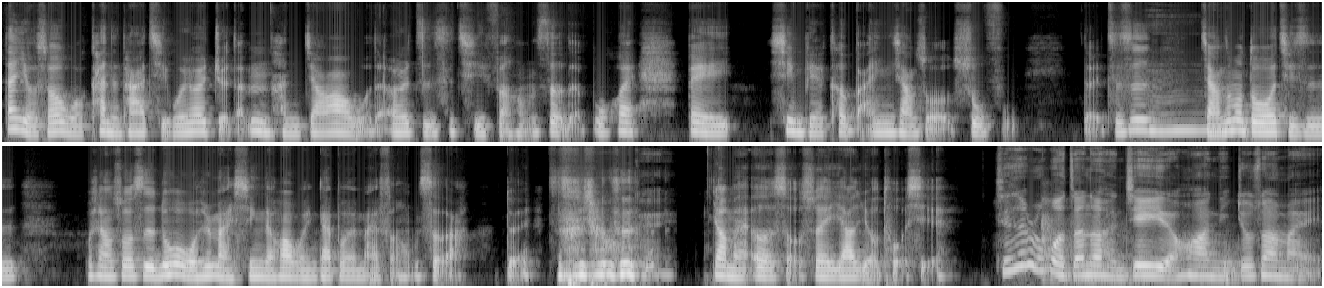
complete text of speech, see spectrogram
但有时候我看着他骑，我也会觉得，嗯，很骄傲，我的儿子是骑粉红色的，不会被性别刻板印象所束缚。对，只是讲这么多，其实我想说是，如果我去买新的话，我应该不会买粉红色啊。对，只是就是要买二手，所以要有妥协。其实如果真的很介意的话，你就算买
